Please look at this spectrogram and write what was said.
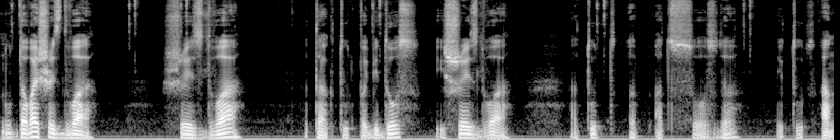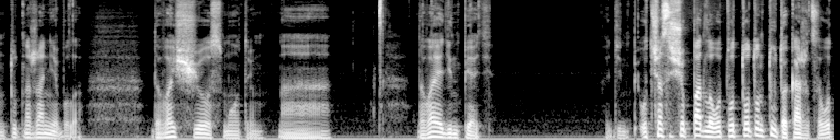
Ну, давай 6-2. 6-2. Так, тут победос. И 6-2. А тут отсос, да? И тут... А, ну тут ножа не было. Давай еще смотрим. А, давай 1-5. 1, вот сейчас еще падла, вот, вот, вот он тут окажется. Вот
